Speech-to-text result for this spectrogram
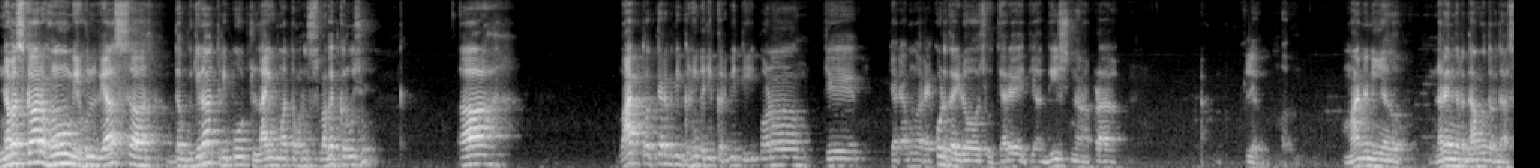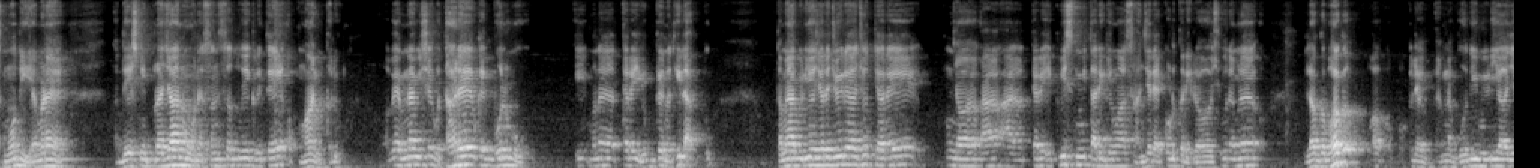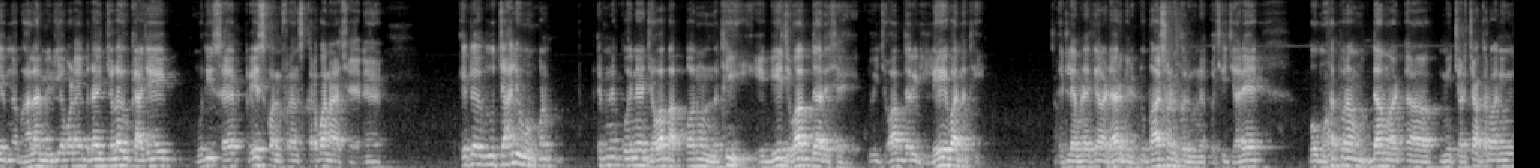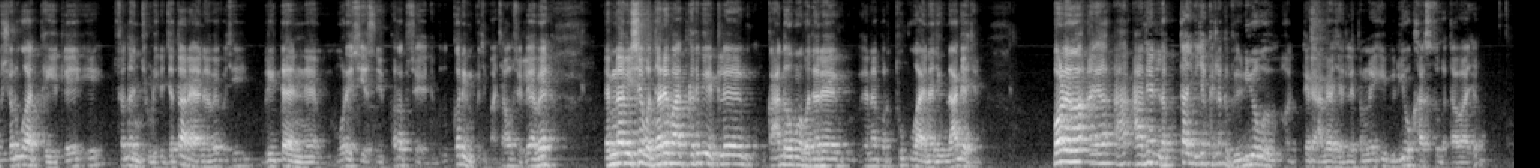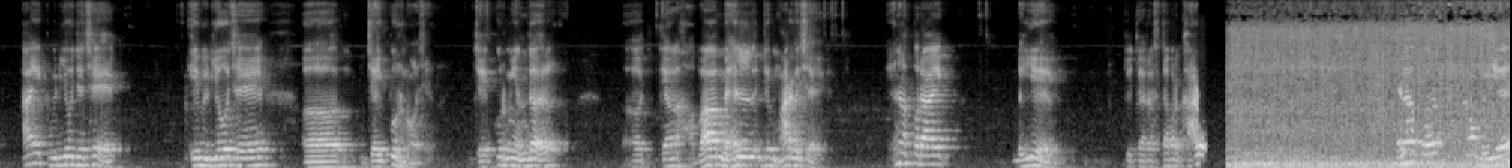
નમસ્કાર, હું Mehul Vyas the Gujarat report લાઈવમાં તમારું સ્વાગત કરું છું. વાત તો અત્યારે બધી ઘણી બધી કરવી હતી, પણ જે જ્યારે હું રેકોર્ડ કરી રહ્યો છું, ત્યારે જ્યાં દેશના આપણા, એટલે, માનનીય નરેન્દ્ર દામોદર દાસ મોદી, એમણે દેશની પ્રજાનું અને સંસદનું એક રીતે અપમાન કર્યું. હવે એમના વિશે વધારે કંઈક બોલવું એ મને અત્યારે યોગ્ય નથી લાગતું. તમે આ વીડિયો જ્યારે જોઈ રહ્યા છો ત્યારે અત્યારે એકવીસમી તારીખે હું આ સાંજે રેકોર્ડ કરી રહ્યો છું અને એમણે લગભગ એટલે એમના ગોદી મીડિયા જે એમના ભાલા મીડિયા વાળાએ બધાએ ચલાવ્યું કે આજે મોદી સાહેબ પ્રેસ કોન્ફરન્સ કરવાના છે અને એટલે બધું ચાલ્યું, પણ એમને કોઈને જવાબ આપવાનો નથી. એ બે જવાબદાર છે, કોઈ જવાબદારી લે એવા નથી. એટલે એમણે ત્યાં અઢાર મિનિટનું ભાષણ કર્યું ને પછી જ્યારે બહુ મહત્વના મુદ્દામાં ની ચર્ચા કરવાની શરૂઆત થઈ એટલે એ સદન છોડીને જતા રહ્યા અને હવે પછી બ્રિટન ને મોરેશિયસ ને ફરક છે ને બધું કરીને પછી પાછા આવશે. એટલે હવે એમના વિશે વધારે વાત કરવી એટલે કાદવમાં વધારે એના પર થૂકવા એના જેવું લાગે છે. પણ આને લગતા જ બીજા કેટલાક વીડિયો અત્યારે આવ્યા છે એટલે તમને એ વીડિયો ખાસ તો બતાવવા છે. આ એક વીડિયો જે છે, એ વીડિયો છે જયપુરનો છે. જયપુરની અંદર ત્યાં હવા મહેલ જે માર્ગ છે, એના પર આ એક ભાઈએ જે ત્યાં રસ્તા પર ખાડો એના પર આ ભાઈએ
